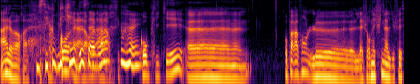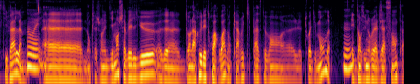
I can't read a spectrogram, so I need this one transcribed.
Alors, C'est compliqué de alors, savoir. c'est Ouais. compliqué. Auparavant, le, la journée finale du festival, Ouais. euh, donc la journée de dimanche, avait lieu euh, dans la rue des Trois Rois, donc la rue qui passe devant euh, le Toit du Monde, Mhm. et dans une rue adjacente.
